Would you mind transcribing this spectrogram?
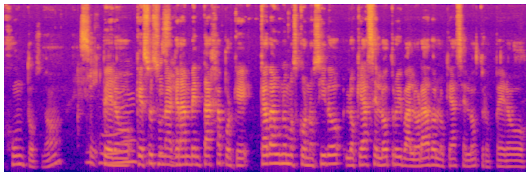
juntos, ¿no? Sí. Pero que eso es una gran ventaja porque cada uno hemos conocido lo que hace el otro y valorado lo que hace el otro, pero,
